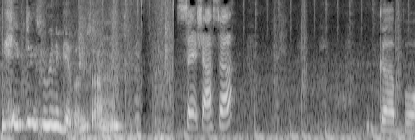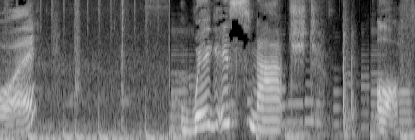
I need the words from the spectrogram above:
He thinks we're gonna give him some. Say it, Shasta. Good boy. Wig is snatched off.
